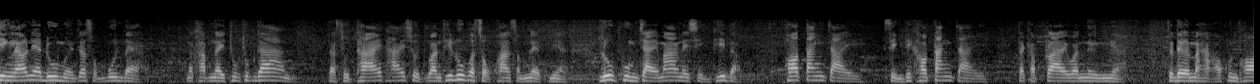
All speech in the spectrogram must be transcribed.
ริง ๆ แล้วเนี่ยดูเหมือนจะสมบูรณ์แบบนะครับในทุกๆด้าน แต่สุดท้ายท้ายสุดวันที่ลูกประสบความสำเร็จเนี่ยลูกภูมิใจมากในสิ่งที่แบบพ่อตั้งใจสิ่งที่เขาตั้งใจ แต่กลับกลายวันหนึ่งเนี่ยจะเดินมาหาคุณพ่อ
